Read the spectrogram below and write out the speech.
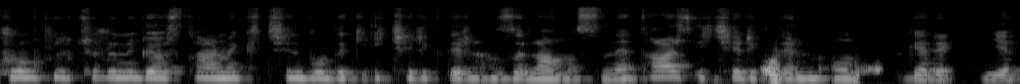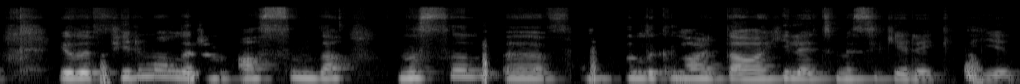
kurum kültürünü göstermek için buradaki içeriklerin hazırlanması, ne tarz içeriklerin olması gerektiği ya da firmaların aslında nasıl e, farklılıklar dahil etmesi gerektiği.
